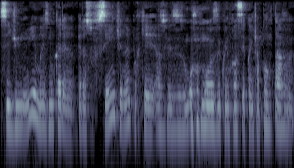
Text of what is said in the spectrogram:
se diminuir, mas nunca era, era suficiente, né? Porque às vezes o, músico inconsequente apontava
